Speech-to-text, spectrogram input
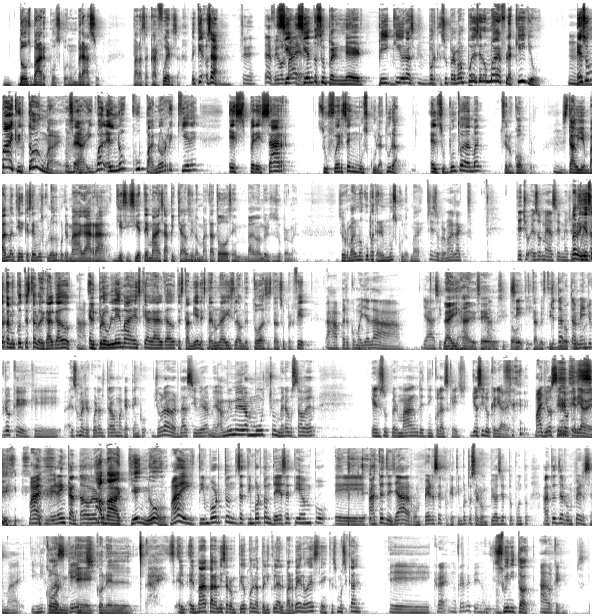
dos barcos con un brazo para sacar fuerza. ¿Me entiendes? O sea, Sí, sí. Eh, si- siendo super nerd, picky, unas- porque Superman puede ser un mae flaquillo. Es un mae Krypton, mae. O sea, igual, él no ocupa, no requiere expresar su fuerza en musculatura. El su punto de Batman se lo compro. Está bien, Batman tiene que ser musculoso porque el mae agarra 17 maes a pichados y los mata a todos en Batman vs Superman. Superman no ocupa tener músculos, mae. Sí, Superman, exacto. De hecho, eso me hace. Me Bueno, y recuerda- eso también contesta lo de Gal Gadot. Ah. El problema es que Gal Gadot está también está en una isla donde todas están super fit. Ajá, pero como ella es la. Ya así La hija de Zeus y todo, Sí, entonces tal vez yo no también yo creo que, que eso me recuerda al trauma que tengo. Yo, la verdad, si hubiera. me- a mí me hubiera mucho, me hubiera gustado ver el Superman de Nicolas Cage. Yo sí lo quería ver. Ma, yo sí lo quería ver. Sí. Ma, me hubiera encantado verlo. Ah, ma, ¿quién no? Ma, y Tim Burton, o sea, Tim Burton de ese tiempo, eh, antes de ya romperse, porque Tim Burton se rompió a cierto punto, antes de romperse, ma, y Nicolas Con, Cage. eh, con el, ay, el. El ma para mí se rompió con la película del barbero este, que es un musical. eh, no, Cry Baby, no. no. Sweeney Todd. Ah, ok.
